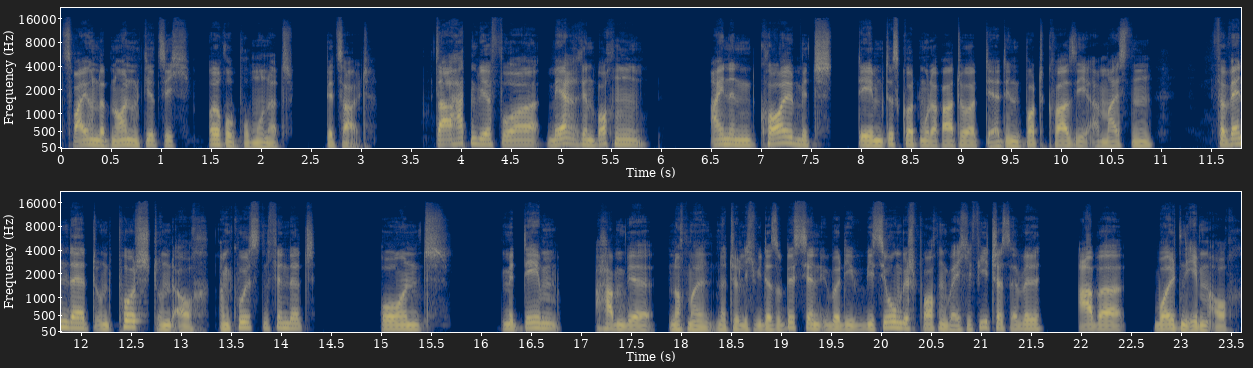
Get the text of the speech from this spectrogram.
249 Euro pro Monat bezahlt. Da hatten wir vor mehreren Wochen einen Call mit dem Discord-Moderator, der den Bot quasi am meisten verwendet und pusht und auch am coolsten findet. Und mit dem haben wir nochmal natürlich wieder so ein bisschen über die Vision gesprochen, welche Features er will, aber wollten eben auch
